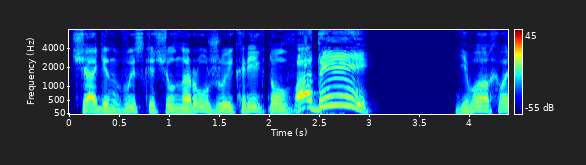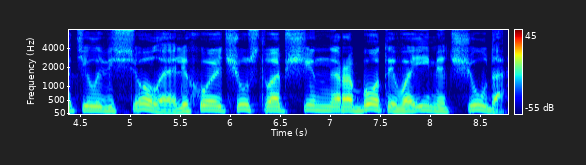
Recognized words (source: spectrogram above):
Чагин выскочил наружу и крикнул «Воды!» Его охватило веселое, лихое чувство общинной работы во имя чуда,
